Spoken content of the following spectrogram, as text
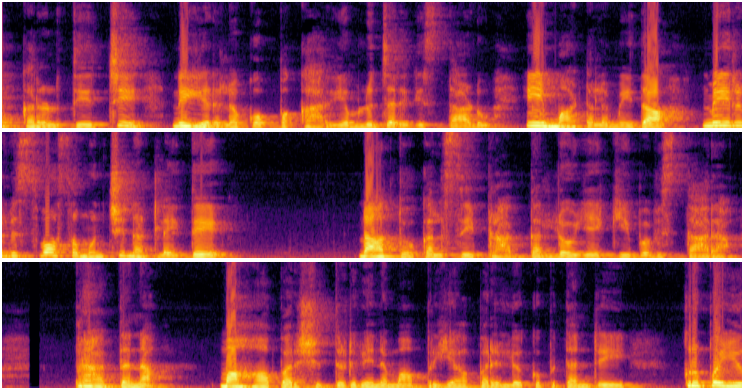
అక్కరలు తీర్చి నీ ఎడల గొప్ప కార్యములు జరిగిస్తాడు. ఈ మాటల మీద మీరు విశ్వాసం ఉంచినట్లయితే నాతో కలిసి ప్రార్థనలో ఏకీభవిస్తారా? ప్రార్థన. మహాపరిశుద్ధుడివైన మా ప్రియ పరిలోకపు తండ్రి కృపయు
